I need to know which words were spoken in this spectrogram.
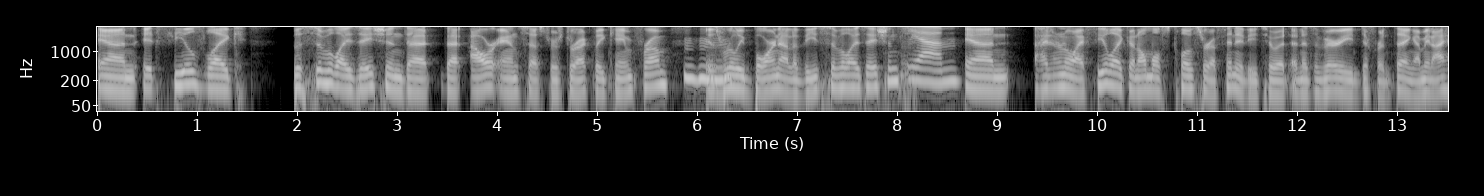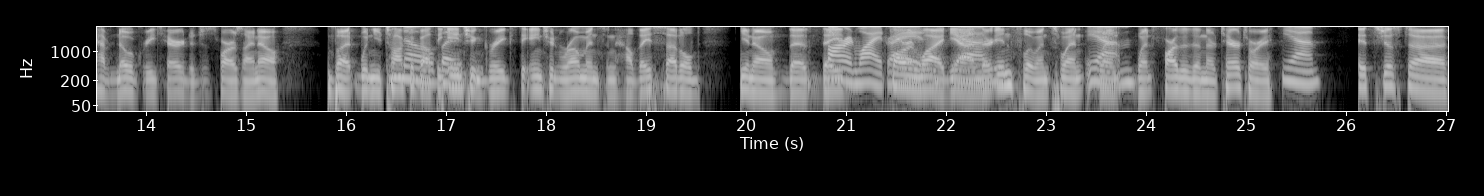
and it feels like the civilization that that our ancestors directly came from is really born out of these civilizations Mm-hmm. yeah. and i don't know i feel like an almost closer affinity to it and it's a very different thing i mean i have no greek heritage as far as i know but when you talk No, about the ancient greeks the ancient romans and how they settled you know the they Far and wide, far and wide yeah, Yeah. and their influence went, Yeah. went went farther than their territory Yeah. It's just uh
